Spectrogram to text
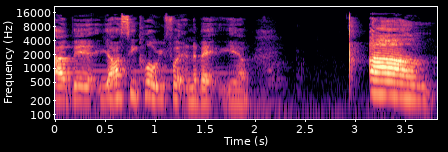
of it. Y'all see Chloe foot in the back, yeah. Um,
